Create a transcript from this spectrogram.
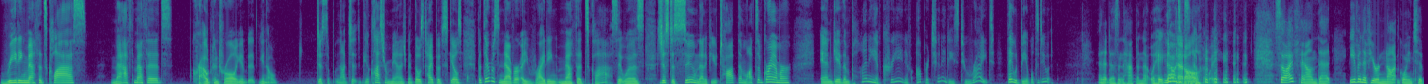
reading methods class, math methods, crowd control, you you know, discipline, not just you know, classroom management, those type of skills. But there was never a writing methods class. It was just assumed that if you taught them lots of grammar and gave them plenty of creative opportunities to write, they would be able to do it. And it doesn't happen that way no, at all. that way. so I found that even if you're not going to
